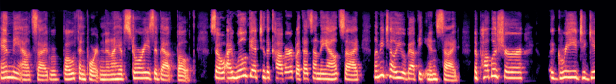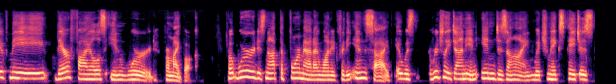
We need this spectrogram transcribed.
and the outside were both important, and I have stories about both. So I will get to the cover, but that's on the outside. Let me tell you about the inside. The publisher agreed to give me their files in Word for my book. But Word is not the format I wanted for the inside. It was originally done in InDesign, which makes pages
